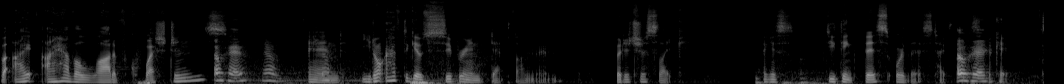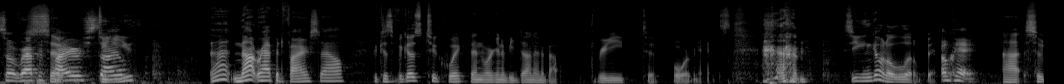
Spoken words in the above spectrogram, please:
but I I have a lot of questions. Okay, yeah. And you don't have to go super in depth on them, but it's just like, I guess, do you think this or this type? Things. Okay. Okay. So rapid So, fire do style. you th- uh, not rapid fire style, because if it goes too quick, then we're gonna be done in about three to four minutes. so you can go in a little bit. okay, Uh, so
